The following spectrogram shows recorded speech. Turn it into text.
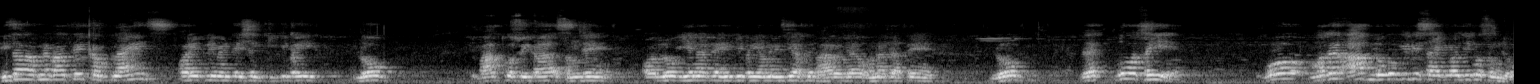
जी आपने बात कही कंप्लायंस और इम्प्लीमेंटेशन की, कि भाई लोग बात को स्वीकार समझें। और लोग ये ना कहें कि भाई हम एनसीआर से बाहर हो जाए होना चाहते हैं। लोग वो सही है। वो, मगर आप लोगों की भी साइकोलॉजी को समझो।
